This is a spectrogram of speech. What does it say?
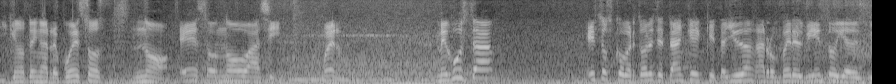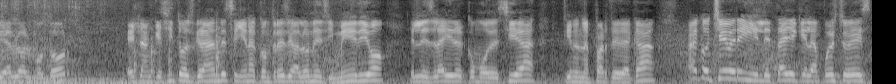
y que no tenga repuestos, no, eso no va así. Bueno, me gusta estos cobertores de tanque que te ayudan a romper el viento y a desviarlo al motor. El tanquecito es grande, se llena con 3 galones y medio. El slider, como decía, tiene la parte de acá. Algo chévere y el detalle que le han puesto es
